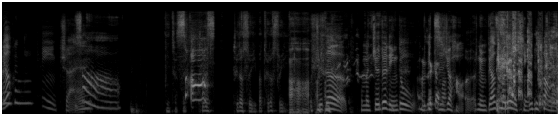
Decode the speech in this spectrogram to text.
有逆转，哦，你这是推到水里，把它推到水里。好好好，我觉得我们绝对零度 你一在干嘛支就好了，你们不要这么热情，一直放我。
